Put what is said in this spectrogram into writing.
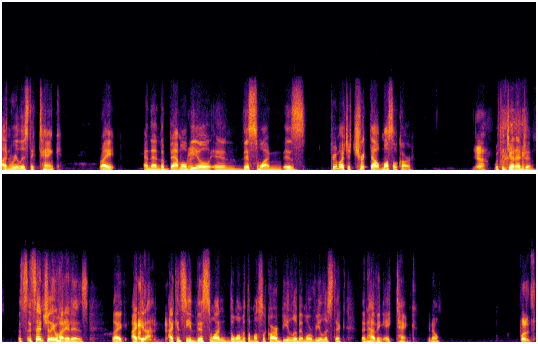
unrealistic tank, right? And then the Batmobile in this one is pretty much a tricked out muscle car Yeah. with the jet engine. That's essentially what it is. Like I can. I can see this one, the one with the muscle car, be a little bit more realistic than having a tank, you know? But it's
